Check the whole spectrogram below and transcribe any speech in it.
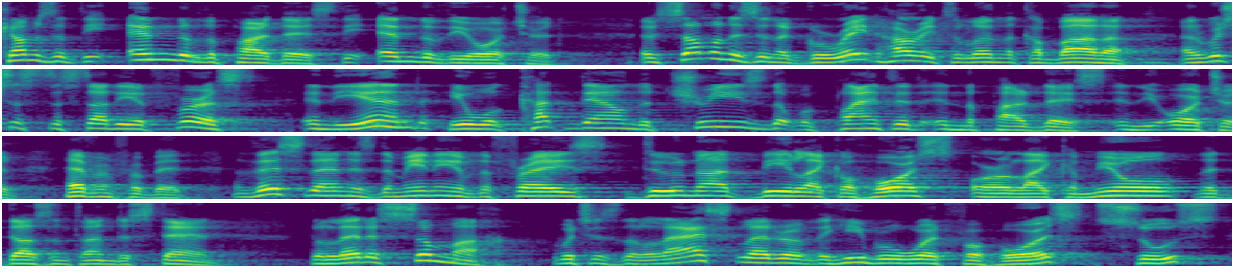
comes at the end of the Pardes, the end of the orchard. If someone is in a great hurry to learn the Kabbalah and wishes to study it first, in the end, he will cut down the trees that were planted in the Pardes, in the orchard, heaven forbid. This then is the meaning of the phrase, do not be like a horse or like a mule that doesn't understand. The letter Samach, which is the last letter of the Hebrew word for horse, sus,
